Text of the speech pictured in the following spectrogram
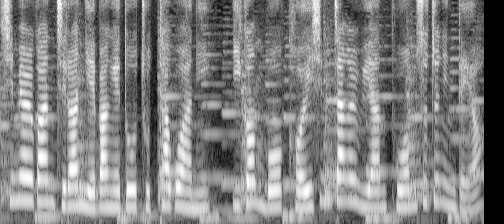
심혈관 질환 예방에도 좋다고 하니 이건 뭐 거의 심장을 위한 보험 수준인데요.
